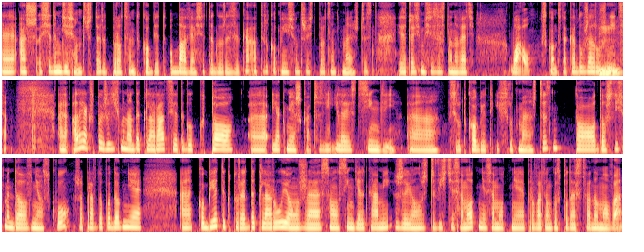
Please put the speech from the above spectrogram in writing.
e, aż 74% kobiet obawia się tego ryzyka, a tylko 56% mężczyzn. I zaczęliśmy się zastanawiać, wow, skąd taka duża różnica. E, ale jak spojrzeliśmy na deklarację tego, kto jak mieszka, czyli ile jest singli e, wśród kobiet i wśród mężczyzn, to doszliśmy do wniosku, że prawdopodobnie e, kobiety, które deklarują, że są singielkami, żyją rzeczywiście samotnie, samotnie prowadzą gospodarstwa domowe,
